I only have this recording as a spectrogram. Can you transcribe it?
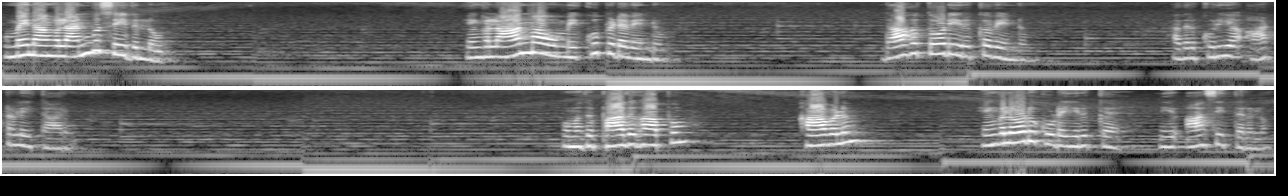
உம்மை நாங்கள் அன்பு செய்துள்ளோம். எங்கள் ஆன்மா உம்மை கூப்பிட வேண்டும். தாகத்தோடு இருக்க வேண்டும். அதற்குரிய ஆற்றலை தாரும். உமது பாதுகாப்பும் காவலும் எங்களோடு கூட இருக்க நீர் ஆசை தரலும்.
